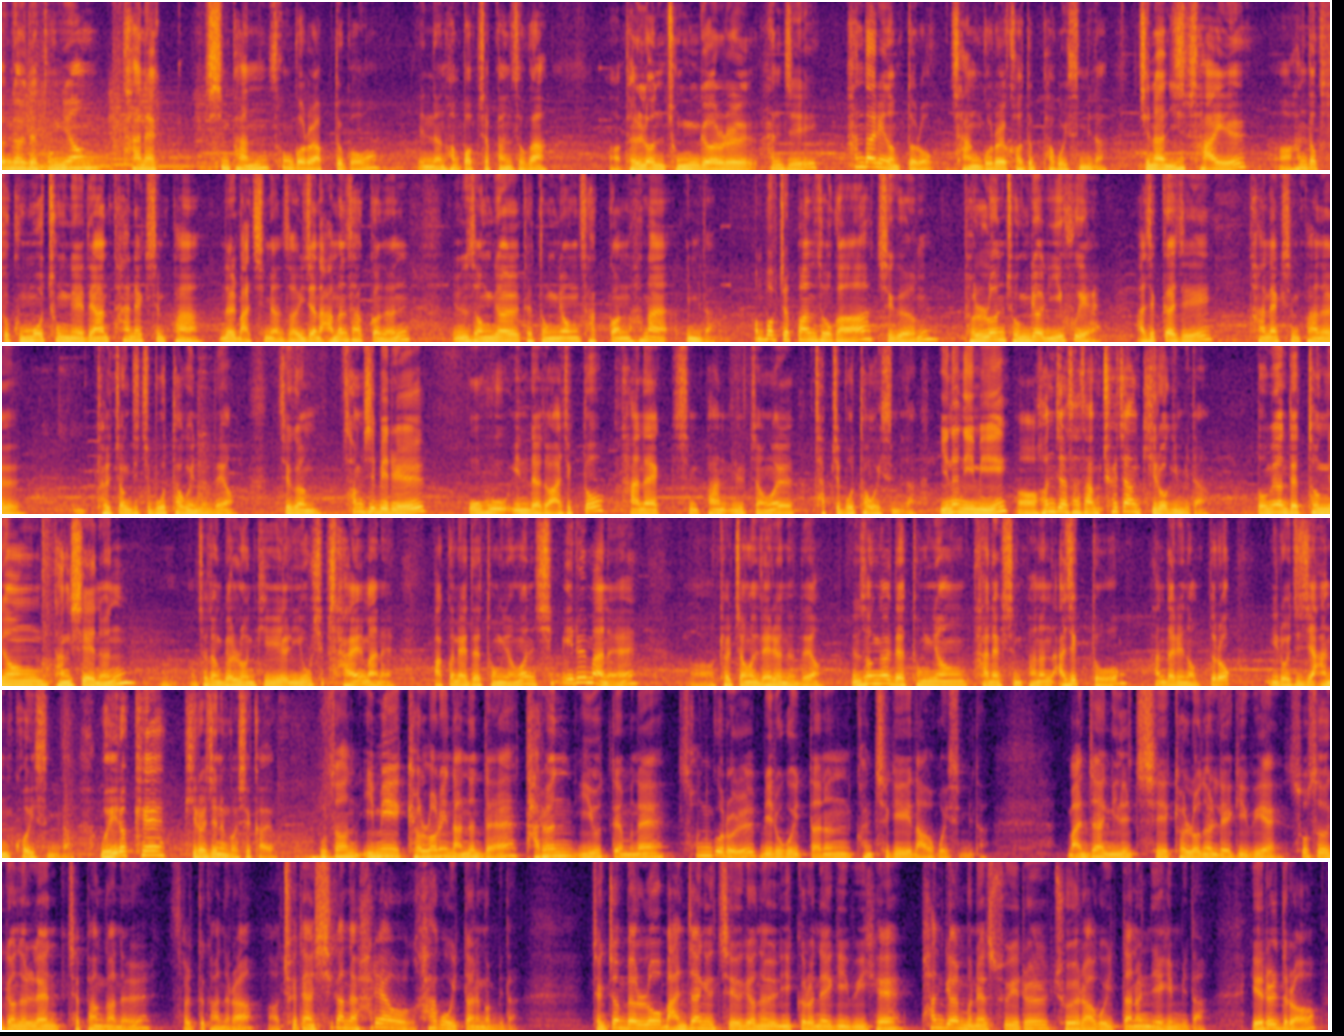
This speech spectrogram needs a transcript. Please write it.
윤석열 대통령 탄핵 심판 선고를 앞두고 있는 헌법재판소가 어, 변론 종결을 한 지 한 달이 넘도록 장고를 거듭하고 있습니다. 지난 24일 어, 한덕수 국무총리에 대한 탄핵 심판을 마치면서 이제 남은 사건은 윤석열 대통령 사건 하나입니다. 헌법재판소가 지금 변론 종결 이후에 아직까지 탄핵 심판을 결정 짓지 못하고 있는데요. 지금 31일 오후인데도 아직도 탄핵 심판 일정을 잡지 못하고 있습니다. 이는 이미 어, 헌재 사상 최장 기록입니다. 노무현 대통령 당시에는 어, 최종 변론 기일 이후 14일 만에 박근혜 대통령은 11일 만에 어, 결정을 내렸는데요. 윤석열 대통령 탄핵 심판은 아직도 한 달이 넘도록 이루어지지 않고 있습니다. 왜 이렇게 길어지는 것일까요? 우선 이미 결론이 났는데 다른 이유 때문에 선고를 미루고 있다는 관측이 나오고 있습니다. 만장일치 결론을 내기 위해 소수 의견을 낸 재판관을 설득하느라 어, 최대한 시간을 할애하고 있다는 겁니다. 쟁점별로 만장일치 의견을 이끌어내기 위해 판결문의 수위를 조율하고 있다는 얘기입니다. 예를 들어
